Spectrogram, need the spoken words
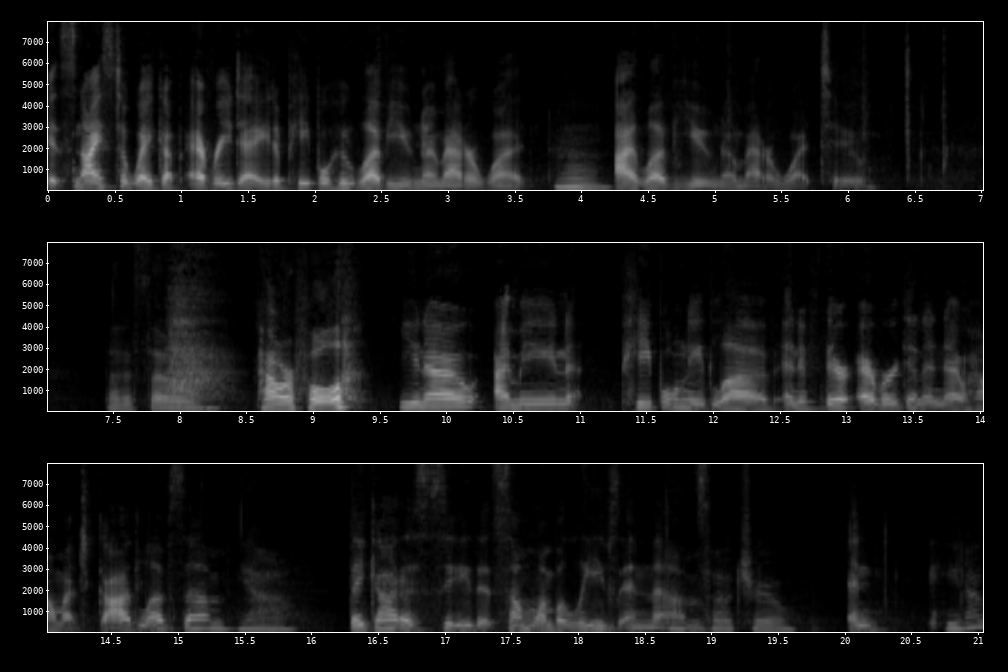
It's nice to wake up every day to people who love you no matter what Mm. i love you no matter what too That is so powerful. You know, I mean, people need love, and if they're ever going to know how much God loves them, Yeah. they got to see that someone believes in them. That's so true. and, you know,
